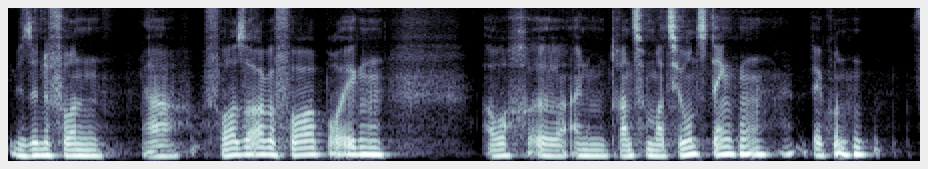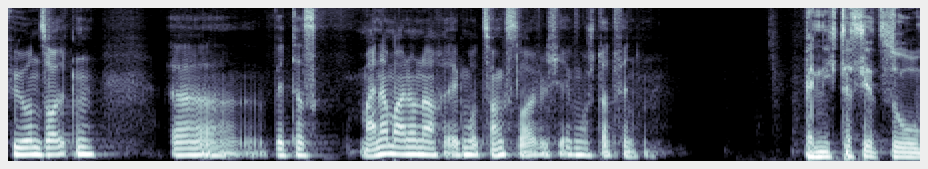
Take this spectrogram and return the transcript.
im Sinne von ja, Vorsorge, Vorbeugen, auch äh, einem Transformationsdenken der Kunden führen sollten, äh, wird das meiner Meinung nach irgendwo zwangsläufig irgendwo stattfinden. Wenn ich das jetzt so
